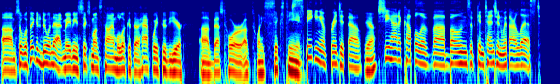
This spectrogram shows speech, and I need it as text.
um, so we're thinking of doing that. Maybe in six months' time, we'll look at the halfway through the year uh, best horror of 2016. Speaking of Bridget, though, Yeah? she had a couple of uh, bones of contention with our list,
